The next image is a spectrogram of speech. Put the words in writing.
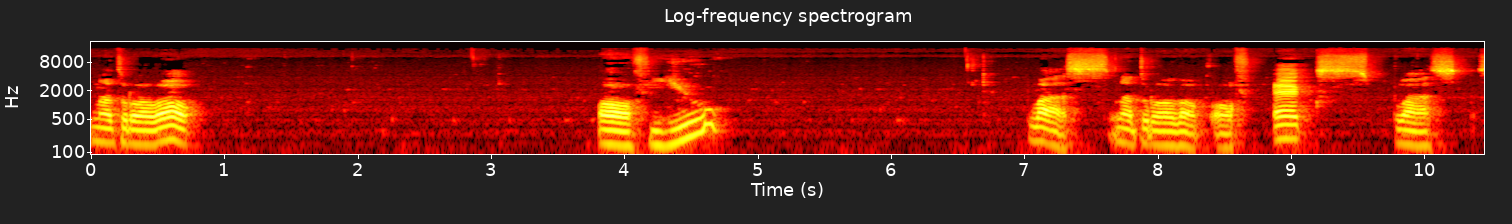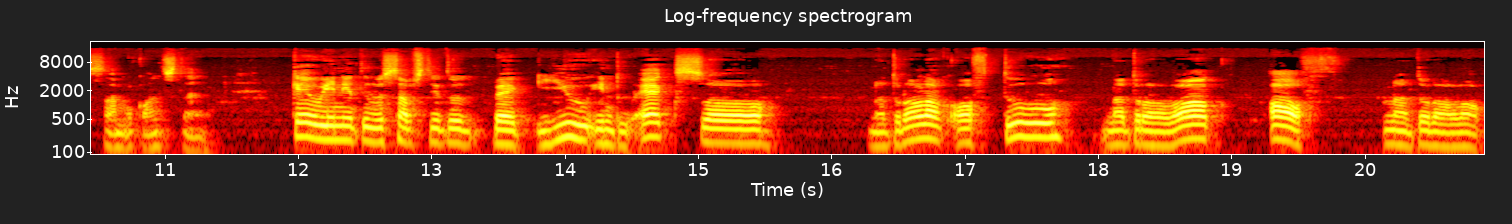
natural log of u plus natural log of x plus some constant. Okay we need to substitute back u into x so natural log of 2 natural log of natural log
